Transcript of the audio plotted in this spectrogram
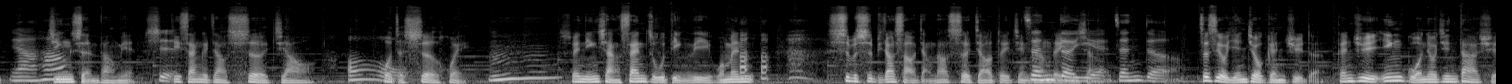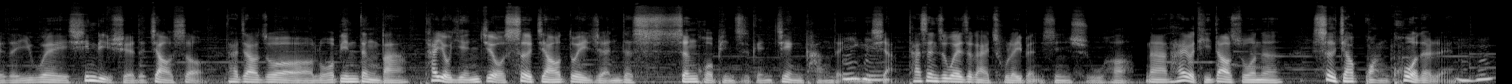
精神方面，是；第三个叫社交，哦，或者社会。嗯，所以您想三足鼎立，我们。是不是比较少讲到社交对健康的影响？真的耶，真的，这是有研究根据的。根据英国牛津大学的一位心理学的教授，他叫做罗宾邓巴，他有研究社交对人的生活品质跟健康的影响。嗯、他甚至为这个还出了一本新书哈。那他有提到说呢。社交广阔的人，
